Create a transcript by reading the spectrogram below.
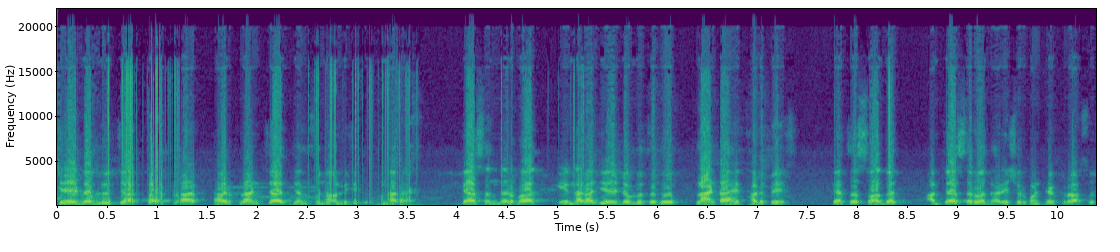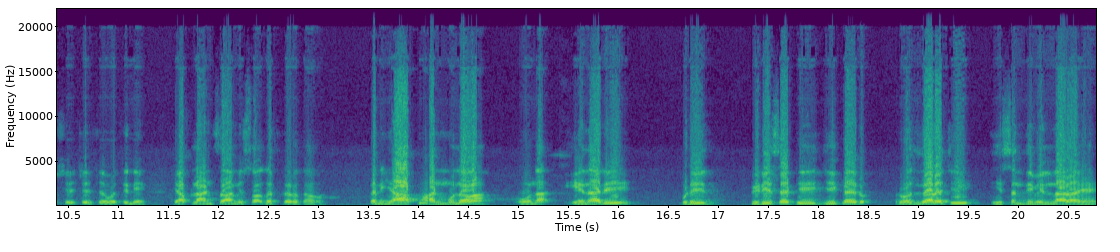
जे डब्ल्यूच्या थर्ड प्ला थर्ड प्लांटच्या जनसुनावणी जी होणार आहे त्या संदर्भात येणारा जे डब्ल्यूचा जो प्लांट आहे थर्ड फेज त्याचं स्वागत आमच्या सर्व धारेश्वर कॉन्ट्रॅक्टर असोसिएशनच्या वतीने या प्लांटचं आम्ही स्वागत करत आहोत. कारण ह्या प्लांटमुळं होणार येणारी पुढील पिढीसाठी जी काही रोजगाराची ही संधी मिळणार आहे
